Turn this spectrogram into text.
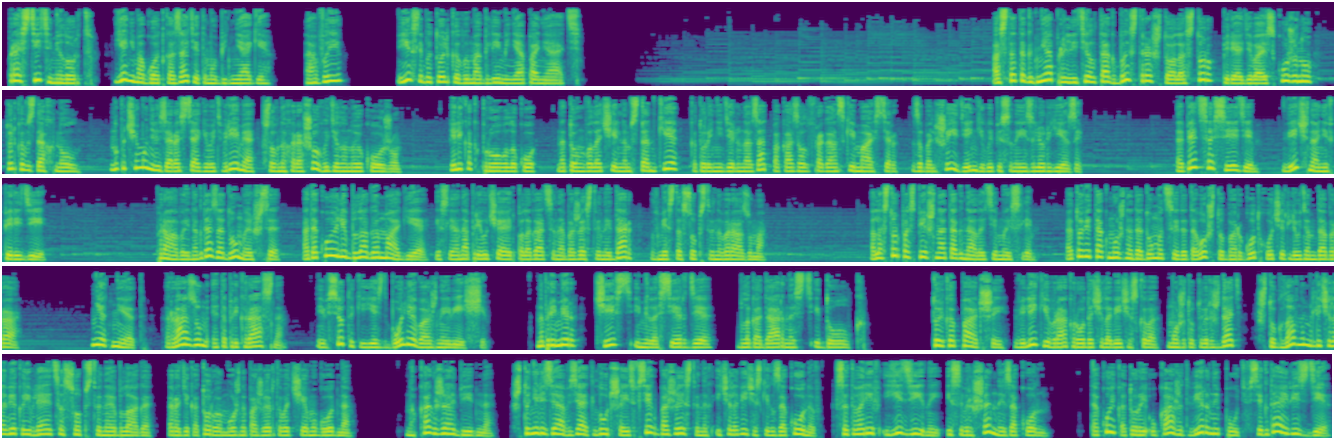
Простите, милорд, я не могу отказать этому бедняге. А вы, если бы только вы могли меня понять. Остаток дня пролетел так быстро, что Аластор, переодеваясь к ужину, только вздохнул. Ну почему нельзя растягивать время, словно хорошо выделанную кожу? Или как проволоку на том волочильном станке, который неделю назад показывал фраганский мастер, за большие деньги выписанные из люрьезы. Опять соседи, вечно они впереди. Право, иногда задумаешься, а такое ли благо магия, если она приучает полагаться на божественный дар вместо собственного разума? Аластор поспешно отогнал эти мысли. А то ведь так можно додуматься и до того, что Баргот хочет людям добра. Нет-нет, разум это прекрасно. И все таки есть более важные вещи. Например, честь и милосердие, благодарность и долг. Только падший, великий враг рода человеческого, может утверждать, что главным для человека является собственное благо, ради которого можно пожертвовать чем угодно. Но как же обидно, что нельзя взять лучшее из всех божественных и человеческих законов, сотворив единый и совершенный закон, такой, который укажет верный путь всегда и везде.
